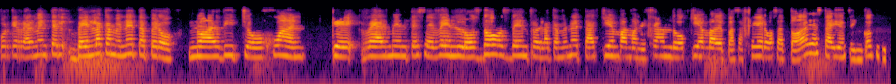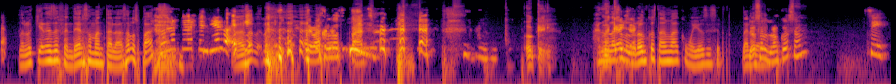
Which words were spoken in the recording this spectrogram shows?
Porque realmente ven la camioneta, pero no ha dicho Juan que realmente se ven los dos dentro de la camioneta, quién va manejando, quién va de pasajero, o sea, todavía está ahí en incógnita. ¿No lo quieres defender, Samantha? ¿La vas a los pachos? No lo estoy defendiendo, es que... Te vas a los pachos. ok. Ah, no, los broncos también va como yo, sí es cierto. ¿Los los broncos son? Sí.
